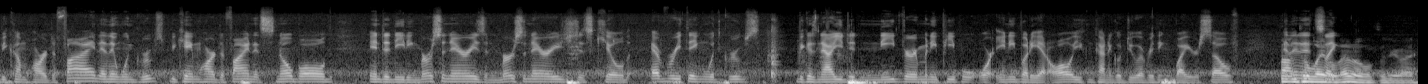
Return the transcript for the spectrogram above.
become hard to find. And then when groups became hard to find, it snowballed into needing mercenaries, and mercenaries just killed everything with groups because now you didn't need very many people or anybody at all. You can kind of go do everything by yourself. And then until it's later like levels, anyway.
